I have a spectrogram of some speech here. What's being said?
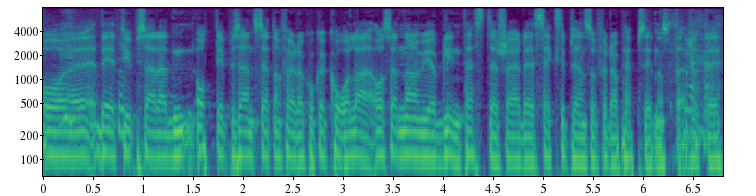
Och eh, Det är typ så här att 80% säger att de föredrar Coca-Cola och sen när de gör blindtester så är det 60% som föredrar Pepsi. Och så där. Så att det,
